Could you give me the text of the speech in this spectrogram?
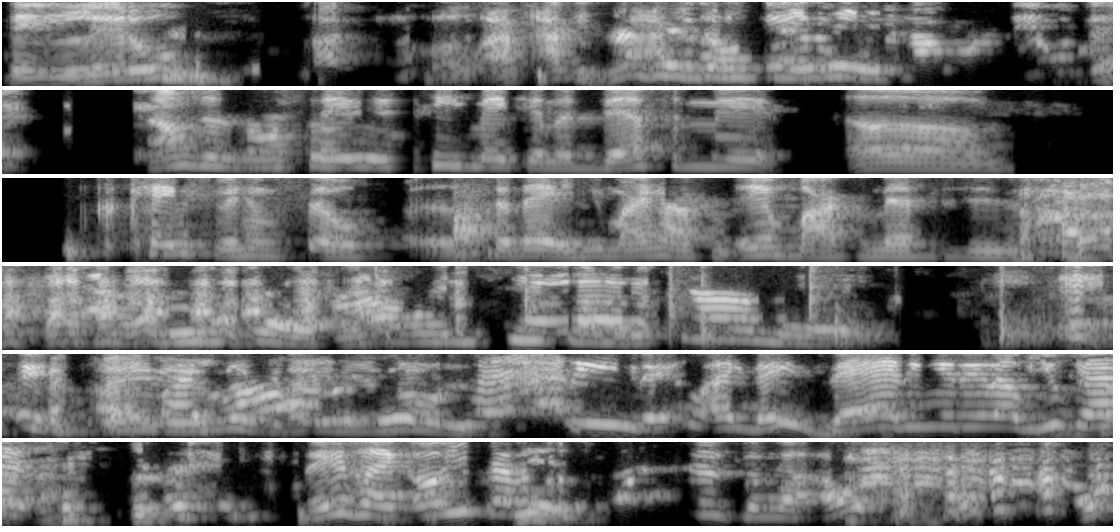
they little. I, I, I, I can, I'm just gonna say this. I'm just gonna say this. He making a definite um case for himself uh, today. You might have some inbox messages. I already see some of the comments. I ain't like, even looking. I didn't oh, notice. Zaddy. They like they zaddying it up. You got. they like, oh, you got a support system. Like, oh,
